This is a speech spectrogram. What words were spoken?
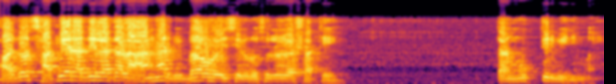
হজরত সাফিয়া রাজিল্লা তালা আনহার বিবাহ হয়েছিল রসুল্লাহর সাথে, তার মুক্তির বিনিময়ে।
